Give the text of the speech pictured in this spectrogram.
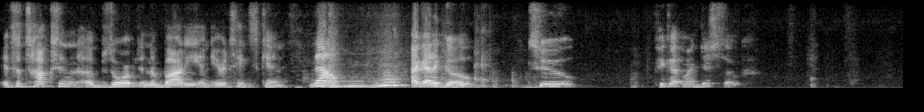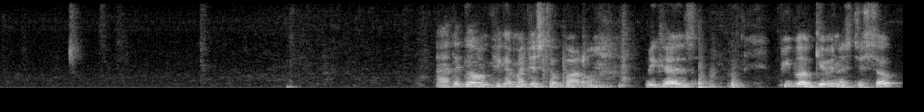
It's a toxin absorbed in the body and irritates skin. Now, I gotta go to pick up my dish soap. I have to go and pick up my dish soap bottle because people have given us dish soap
